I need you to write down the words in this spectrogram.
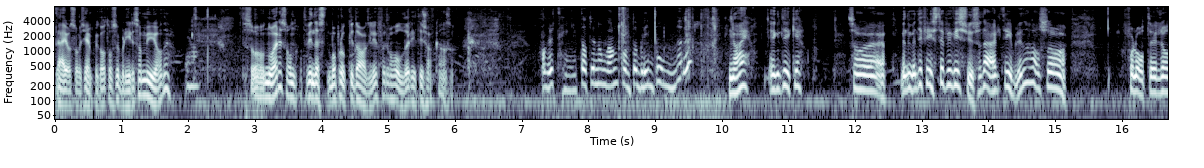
Det er jo så kjempegodt, og så blir det så mye av det. Ja. Så nå er det sånn at vi nesten må plukke daglig for å holde det litt i sjakk. Altså. Hadde du tenkt at du noen gang kom til å bli bonde, du? Nei, egentlig ikke. Så, men, men, det frister, for vi syns jo det er litt trivelig da, å få lov til å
